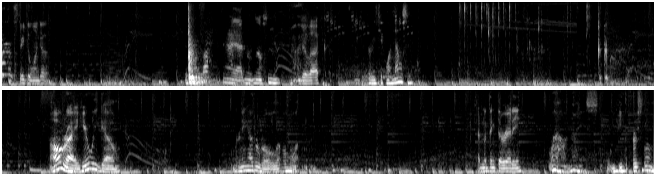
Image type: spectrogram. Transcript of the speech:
Uh, three, two, one, go. Alright, Admiral Nelson. Good luck. Thank you. Three, two, one, Nelson. All right, here we go. Learning how to roll level one. I don't think they're ready. Wow, nice. You beat the first level.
